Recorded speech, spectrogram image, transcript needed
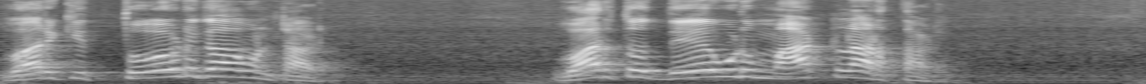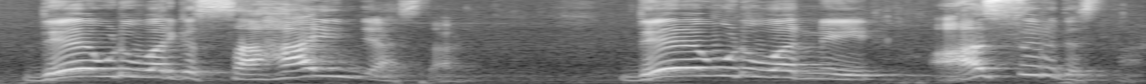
వారికి తోడుగా ఉంటాడు. వారితో దేవుడు మాట్లాడతాడు. దేవుడు వారికి సహాయం చేస్తాడు. దేవుడు వారిని ఆశీర్వదిస్తాడు.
